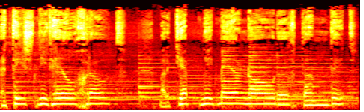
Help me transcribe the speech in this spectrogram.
Het is niet heel groot, maar ik heb niet meer nodig dan dit.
